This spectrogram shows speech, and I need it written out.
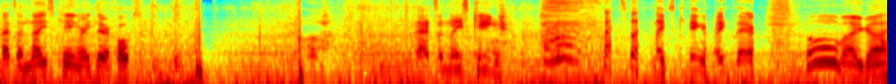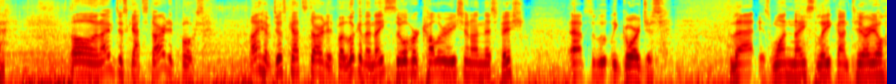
That's a nice king right there, folks. Oh, that's a nice king. that's a nice king right there. Oh my God. Oh, and I've just got started, folks. I have just got started, but look at the nice silver coloration on this fish absolutely gorgeous. That is one nice Lake Ontario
